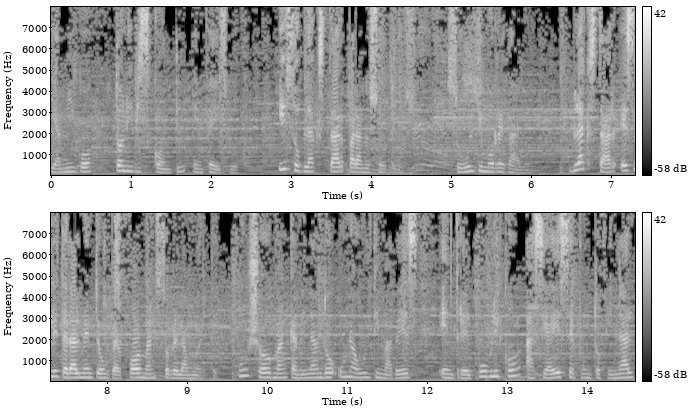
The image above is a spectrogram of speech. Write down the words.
y amigo Tony Visconti en Facebook. Hizo Black Star para nosotros, su último regalo Black Star es literalmente un performance sobre la muerte, un showman caminando una última vez entre el público hacia ese punto final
